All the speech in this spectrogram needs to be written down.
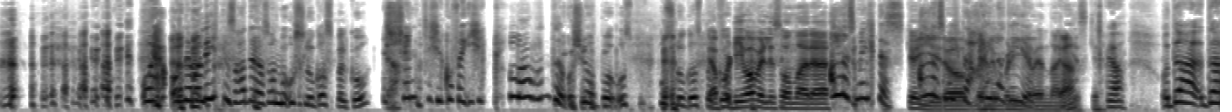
Det- Og, jeg, og når jeg var liten, så hadde jeg det sånn med Oslo Gospelkor. Jeg skjønte ikke hvorfor jeg ikke klarte å se på Os Oslo Ja, for de var veldig sånn derre Alle smilte! Alle skøyere og smilte hele veldig og energiske. Ja, og det, det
